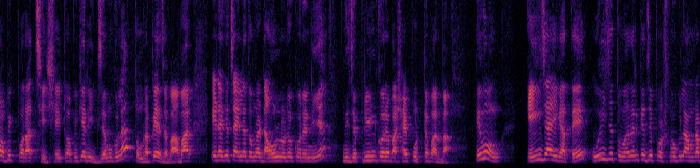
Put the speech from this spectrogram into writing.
টপিক পড়াচ্ছি, সেই টপিকের এক্সামগুলা তোমরা পেয়ে যাবে। আবার এটাকে চাইলে তোমরা ডাউনলোডও করে নিয়ে নিজে প্রিন্ট করে বাসায় পড়তে পারবা। এবং এই জায়গাতে ওই যে তোমাদেরকে যে প্রশ্নগুলো আমরা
